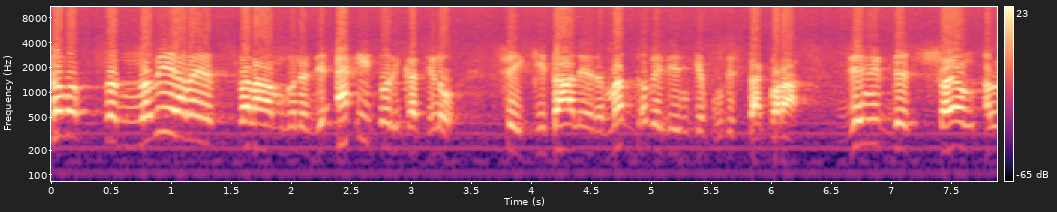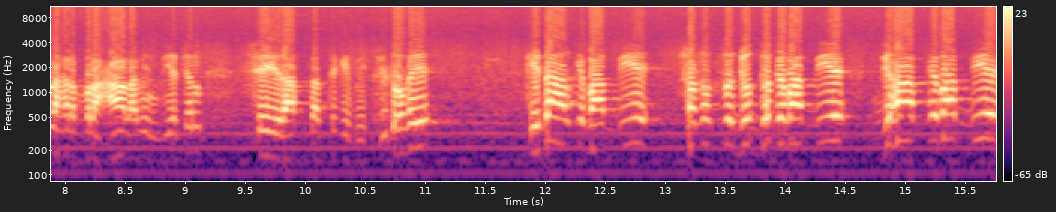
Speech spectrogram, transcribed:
সমস্ত নবী আলাইসালামগণের যে একই তরিকা ছিল, সেই কিতালের মাধ্যমে দিনকে প্রতিষ্ঠা করা যে নির্দেশ স্বয়ং আল্লাহ রাব্বুল আলামিন দিয়েছেন, সেই রাস্তা থেকে বিচ্যুত হয়ে কিতালকে বাদ দিয়ে, সশস্ত্র যুদ্ধকে বাদ দিয়ে, জিহাদকে বাদ দিয়ে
